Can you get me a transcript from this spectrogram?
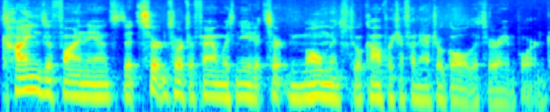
kinds of finance that certain sorts of families need at certain moments to accomplish a financial goal that's very important.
